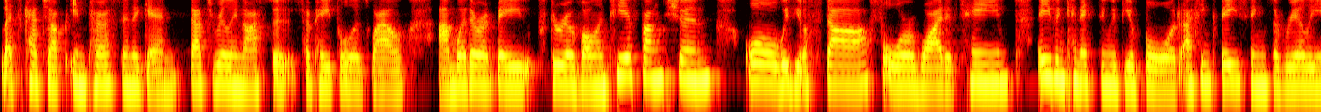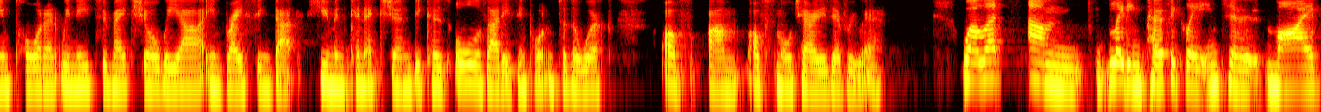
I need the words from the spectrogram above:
let's catch up in person again. That's really nice for for people as well. Um, whether it be through a volunteer function or with your staff or a wider team, even connecting with your board. I think these things are really important. We need to make sure we are embracing that human connection because all of that is important to the work of um, of small charities everywhere. Well, that's um, leading perfectly into my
